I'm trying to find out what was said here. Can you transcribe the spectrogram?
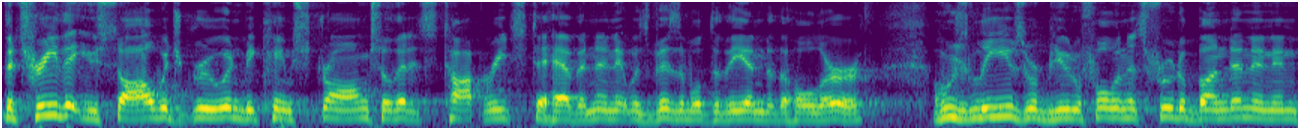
The tree that you saw, which grew and became strong so that its top reached to heaven and it was visible to the end of the whole earth, whose leaves were beautiful and its fruit abundant, and in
